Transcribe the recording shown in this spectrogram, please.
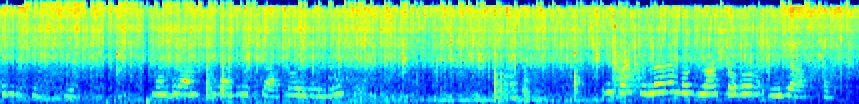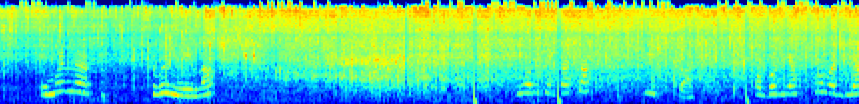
трішечки ну, грам 50 олії. І починаємо з нашого м'яса. У мене свинина. І ось така кістка. Обов'язково для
